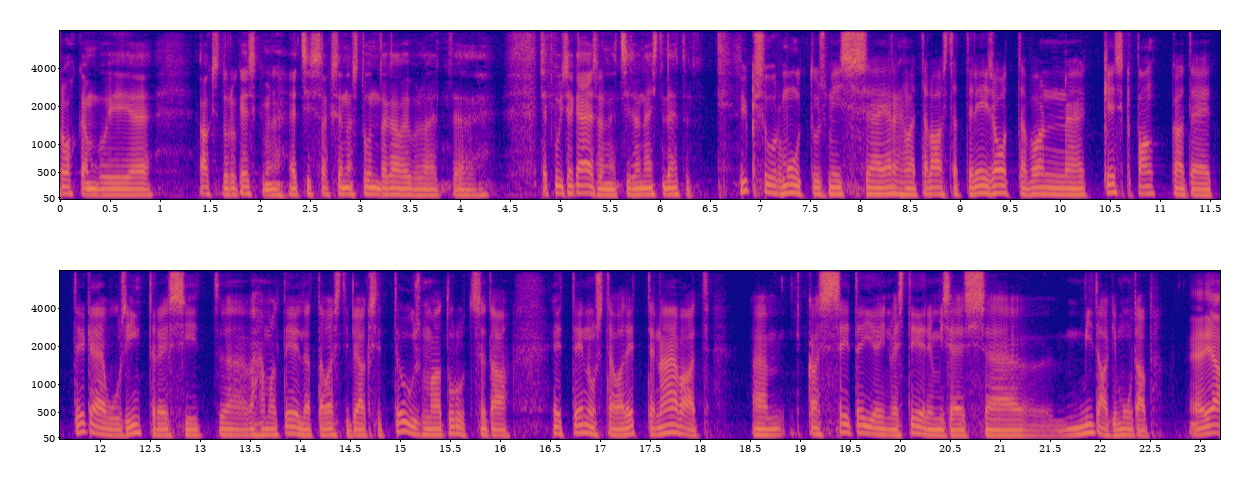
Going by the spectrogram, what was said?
rohkem kui eh, aktsiaturu keskmine, et siis saaks ennast tunda ka võib-olla, et, et kui see käes on, et siis on hästi tehtud. üks suur muutus, mis järgnevatel aastatel ees ootab, on keskpankade tegevus, intressid vähemalt eeldatavasti peaksid tõusma, turud seda ette ennustavad, ette näevad. Ähm, kas see teie investeerimises äh, midagi muudab? Ja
